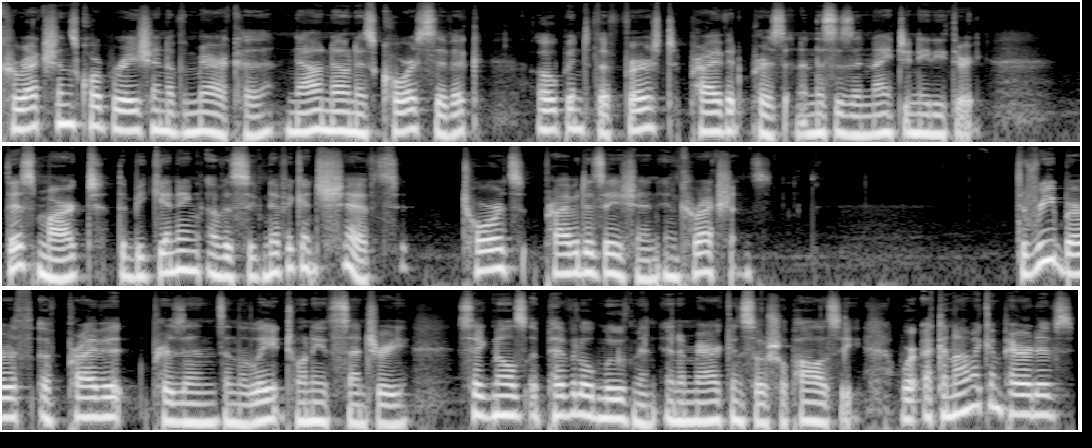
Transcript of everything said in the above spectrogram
Corrections Corporation of America, now known as CoreCivic, opened the first private prison, and this is in 1983. This marked the beginning of a significant shift towards privatization in corrections. The rebirth of private prisons in the late 20th century signals a pivotal movement in American social policy, where economic imperatives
